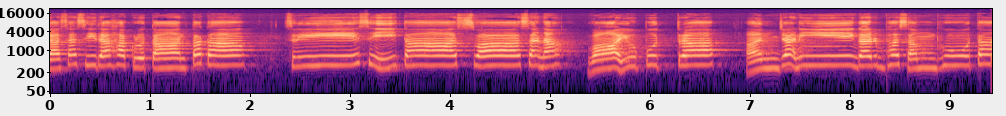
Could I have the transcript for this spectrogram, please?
दशशिरः कृतान्तक श्रीसीतास्वासन वायुपुत्र अञ्जनीगर्भसम्भूता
